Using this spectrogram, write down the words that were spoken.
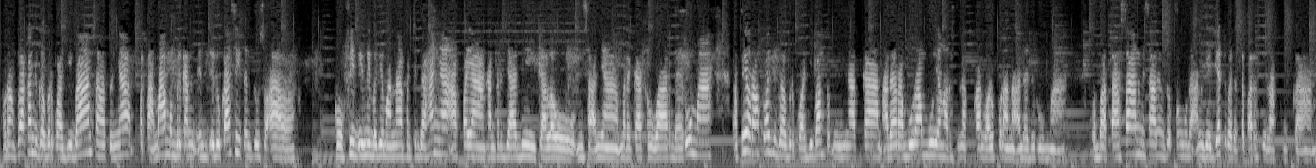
orang tua kan juga berkewajiban satunya pertama memberikan edukasi tentu soal COVID ini bagaimana pencegahannya, apa yang akan terjadi kalau misalnya mereka keluar dari rumah. Tapi orang tua juga berkewajiban untuk mengingatkan ada rambu-rambu yang harus dilakukan walaupun anak ada di rumah. Pembatasan misalnya untuk penggunaan gadget juga tetap harus dilakukan.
